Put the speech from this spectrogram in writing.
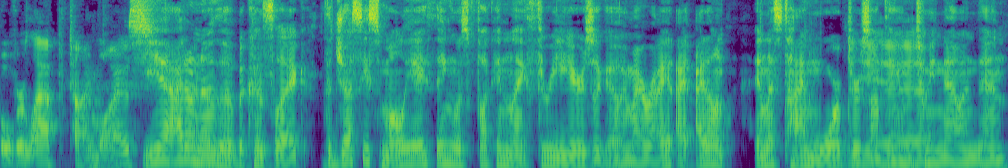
overlap time wise. Yeah, I don't know Um, though because like the Jesse Smollett thing was fucking like three years ago. Am I right? I, I don't unless time warped or something Yeah. between now and then.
